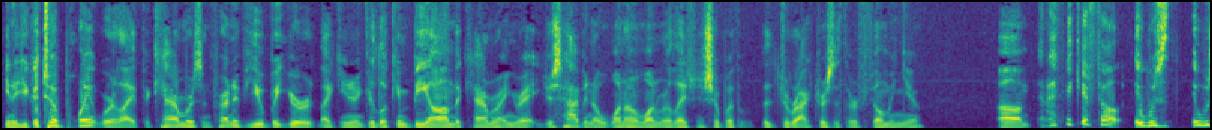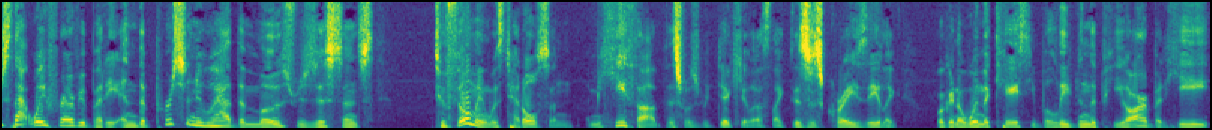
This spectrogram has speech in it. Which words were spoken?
you know, you get to a point where like the camera's in front of you, but you're like, you know, you're looking beyond the camera, and you're, you're just having a one-on-one relationship with the directors that they're filming you. Um, and I think it felt it was it was that way for everybody. And the person who had the most resistance to filming was Ted Olson. I mean, he thought this was ridiculous. Like this is crazy. Like we're going to win the case. He believed in the PR, but he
